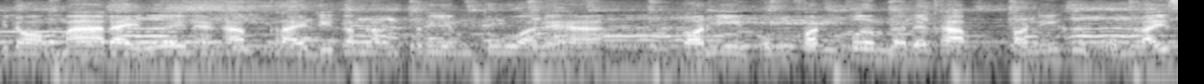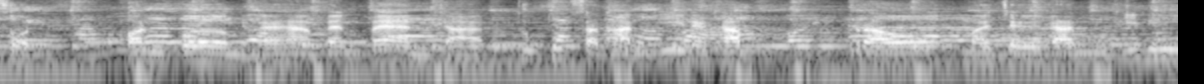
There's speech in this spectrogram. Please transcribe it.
พี่น้องมาได้เลยนะครับ ใครที่กำลังเตรียมตัวนะฮะตอนนี้ผมคอนเฟิร์มแล้วนะครับ ตอนนี้คือผมไลฟ์สดคอนเฟิร์มนะฮะแฟนๆจากทุกๆสถานที่นะครับ เรามาเจอกันที่นี่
